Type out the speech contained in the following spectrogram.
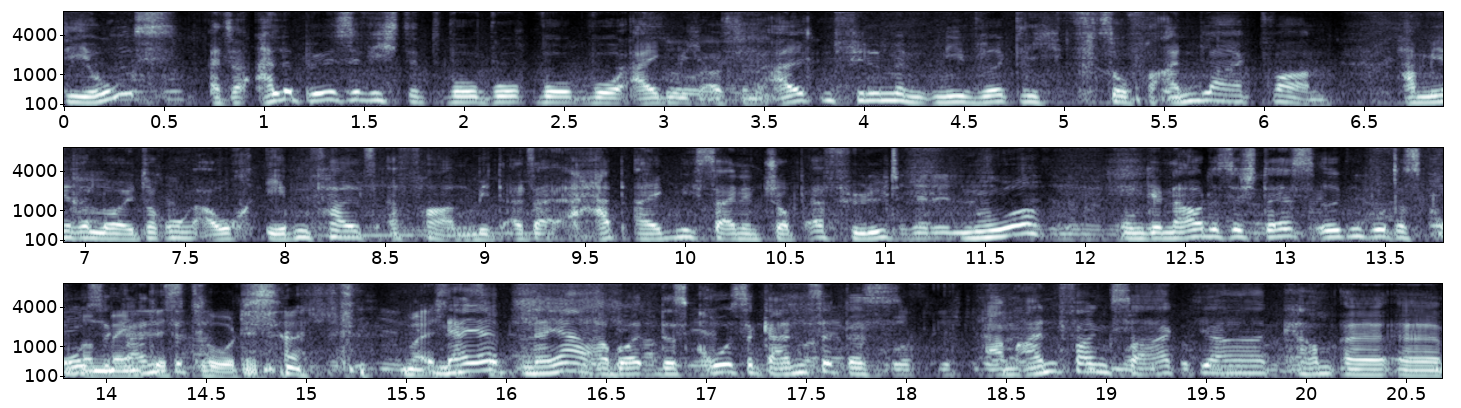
die Jungs, also alle Bösewichte, wo, wo, wo, wo eigentlich aus den alten Filmen nie wirklich so veranlagt waren, haben ihre Läuterung auch ebenfalls erfahren. Mit, also er hat eigentlich seinen Job erfüllt. Nur, und genau das ist das, irgendwo das große Moment Ganze. des Todes. Meistens Naja, naja, aber das große Ganze, das am Anfang sagt ja kam, äh, äh,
